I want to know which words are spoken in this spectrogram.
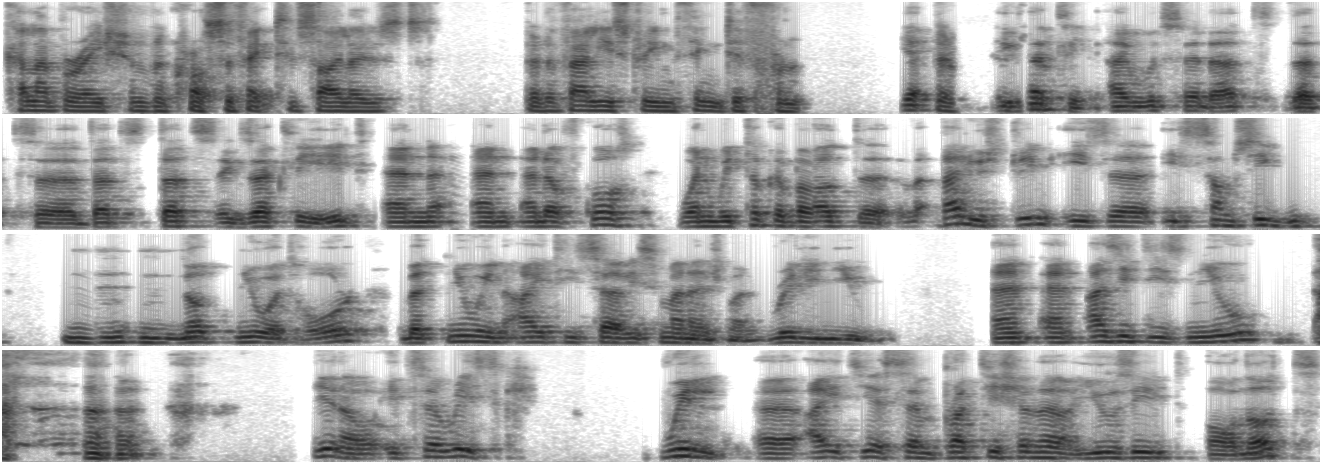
collaboration across effective silos but a value stream think different yeah, exactly. I would say that that uh, that's that's exactly it. And and and of course, when we talk about uh, value stream, is uh, is something n- not new at all, but new in IT service management, really new. And and as it is new, you know, it's a risk. Will uh, ITSM practitioner use it or not?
